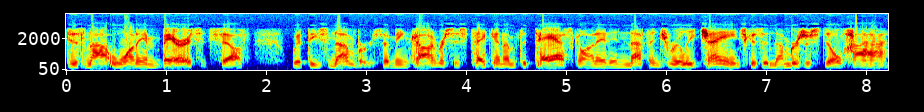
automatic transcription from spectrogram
does not want to embarrass itself with these numbers. I mean, Congress has taken them to task on it, and nothing's really changed because the numbers are still high,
